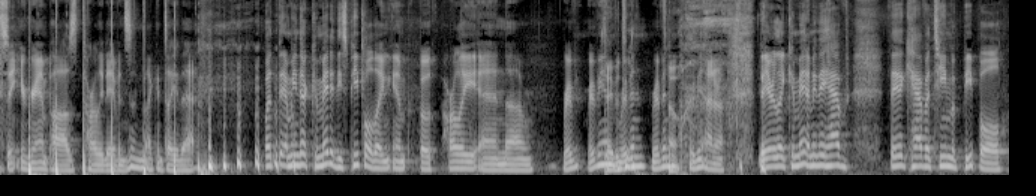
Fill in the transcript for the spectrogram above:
This ain't your grandpa's Harley Davidson. I can tell you that. but they, I mean, they're committed. These people, like um, both Harley and um, Riv, Rivian, Davidson? Riven, Riven, Oh. Rivian. I don't know. They are like committed. I mean, they have they like have a team of people.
